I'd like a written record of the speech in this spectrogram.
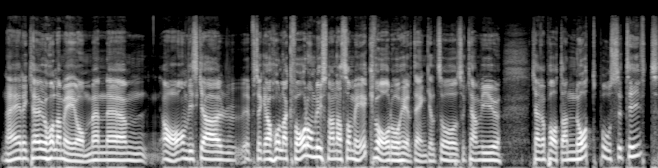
Nej, det kan jag ju hålla med om, men ehm, ja, om vi ska försöka hålla kvar de lyssnarna som är kvar då helt enkelt så, så kan vi ju kanske prata något positivt.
